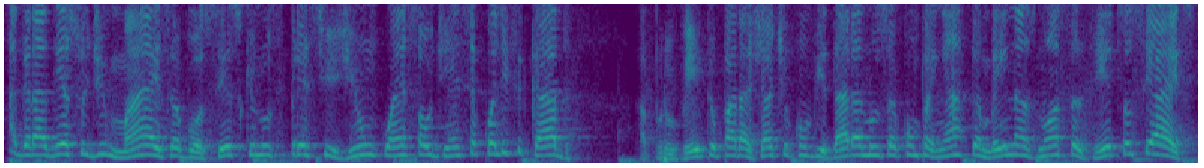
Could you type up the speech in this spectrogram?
agradeço demais a vocês que nos prestigiam com essa audiência qualificada. Aproveito para já te convidar a nos acompanhar também nas nossas redes sociais.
